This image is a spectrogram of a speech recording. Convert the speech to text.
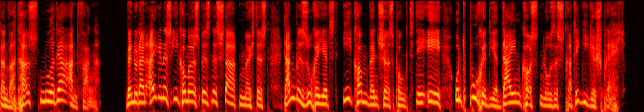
dann war das nur der Anfang. Wenn du dein eigenes E-Commerce-Business starten möchtest, dann besuche jetzt ecomventures.de und buche dir dein kostenloses Strategiegespräch.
